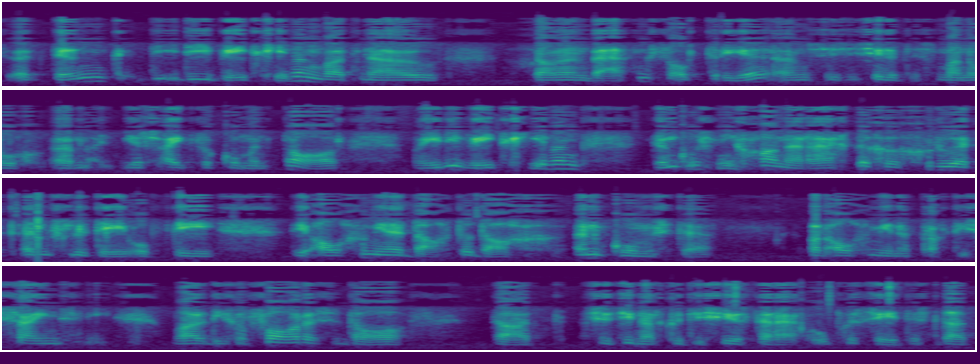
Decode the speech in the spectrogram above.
So ek dink die die wetgewing wat nou dan in werking sal tree, ehm um, soos jy sê dit is maar nog ehm um, eers uit vir kommentaar, maar hierdie wetgewing dink ons nie gaan regtig 'n groot invloed hê op die die algemene dag tot dag inkomste van algemene praktisyns nie, maar die gevaar is daar dat soos die narkotiseers reg opgeset is dat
